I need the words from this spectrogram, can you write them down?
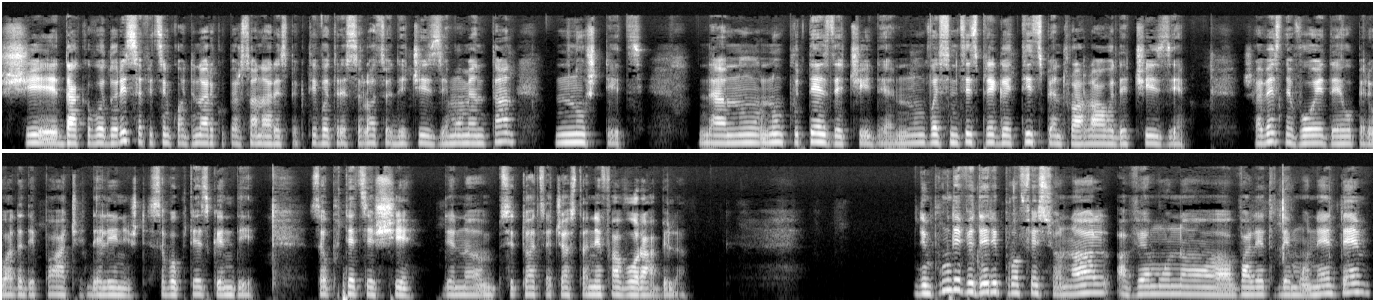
Și dacă vă doriți să fiți în continuare cu persoana respectivă, trebuie să luați o decizie. Momentan nu știți, dar nu, nu puteți decide, nu vă simțiți pregătiți pentru a lua o decizie. Și aveți nevoie de o perioadă de pace, de liniște, să vă puteți gândi, să puteți ieși din uh, situația aceasta nefavorabilă. Din punct de vedere profesional, avem un uh, valet de monede,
